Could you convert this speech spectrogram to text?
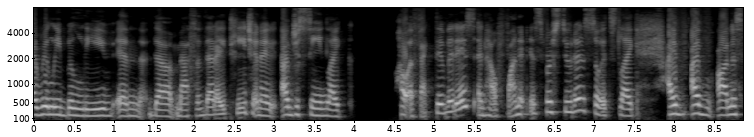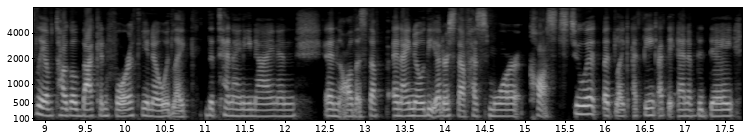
I really believe in the method that I teach, and I I've just seen like how effective it is and how fun it is for students. So it's like I've I've honestly I've toggled back and forth, you know, with like the 1099 and and all that stuff. And I know the other stuff has more costs to it, but like I think at the end of the day,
